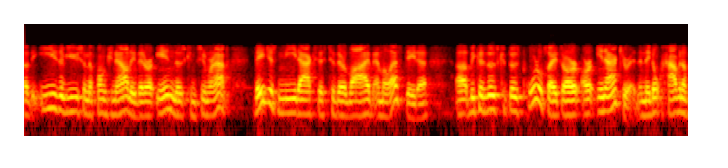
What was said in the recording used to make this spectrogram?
uh, the ease of use and the functionality that are in those consumer apps. They just need access to their live MLS data uh, because those those portal sites are are inaccurate and they don't have enough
